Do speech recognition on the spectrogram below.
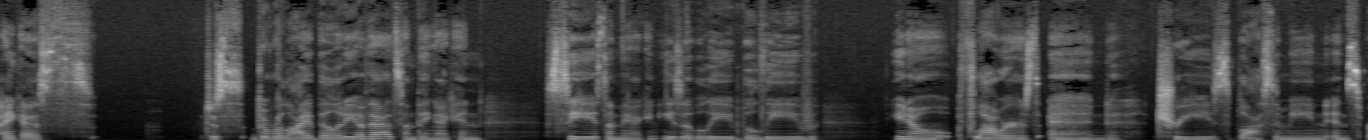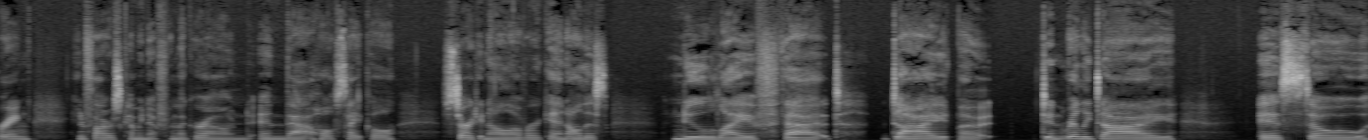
I guess just the reliability of that. It's something I can see, something I can easily believe. You know, flowers and trees blossoming in spring and flowers coming up from the ground, and that whole cycle starting all over again. All this new life that died but didn't really die is so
